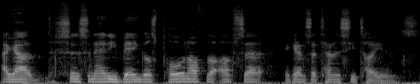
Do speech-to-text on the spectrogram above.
I got Cincinnati Bengals pulling off the upset against the Tennessee Titans.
